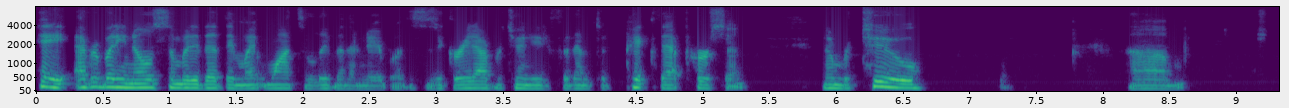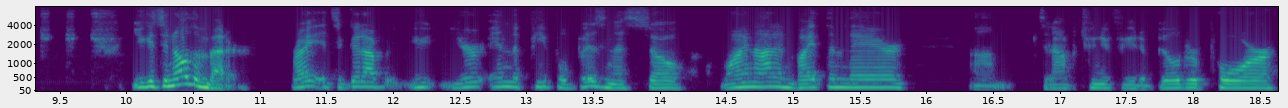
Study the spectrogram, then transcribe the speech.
hey, everybody knows somebody that they might want to live in their neighborhood. This is a great opportunity for them to pick that person. Number two, um, you get to know them better, right? It's a good opportunity. You're in the people business, so why not invite them there? Um, it's an opportunity for you to build rapport,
